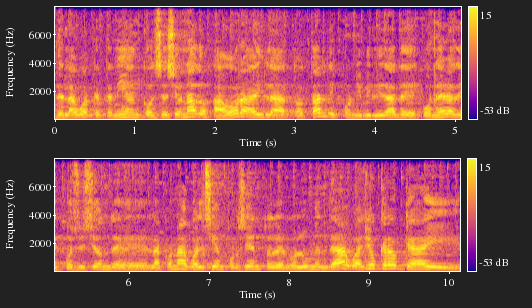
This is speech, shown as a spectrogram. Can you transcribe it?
del agua que tenían concesionado. Ahora hay la total disponibilidad de poner a disposición de la Conagua el 100% del volumen de agua. Yo creo que hay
